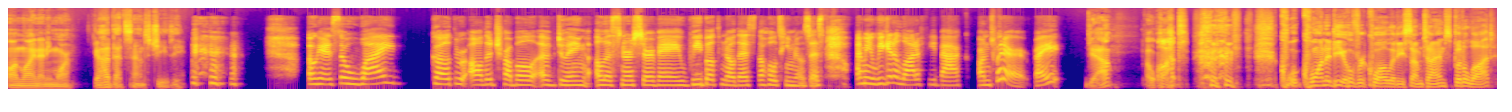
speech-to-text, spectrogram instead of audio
online anymore. God, that sounds cheesy. okay, so why go through all the trouble of doing a listener survey? We both know this, the whole team knows this. I mean, we get a lot of feedback on Twitter, right? Yeah, a lot. Qu- quantity over quality sometimes, but a lot.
